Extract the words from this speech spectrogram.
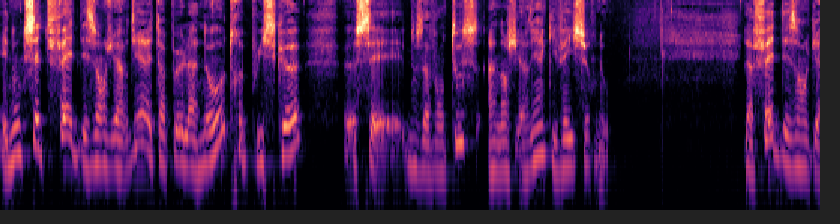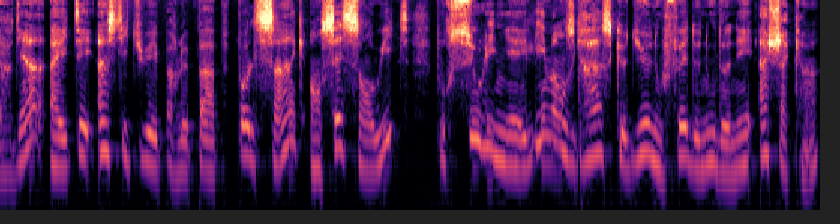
Et donc cette fête des anges gardiens est un peu la nôtre, puisque euh, c'est, nous avons tous un ange gardien qui veille sur nous. La fête des anges gardiens a été instituée par le pape Paul V en 1608 pour souligner l'immense grâce que Dieu nous fait de nous donner à chacun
